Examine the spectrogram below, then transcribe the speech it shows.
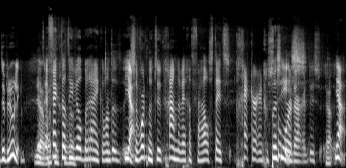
de bedoeling. Ja, het effect dat hij wil bereiken. Want het, Ja. ze wordt natuurlijk gaandeweg het verhaal steeds gekker en gestoorder. Dus Ja. eh, Ja,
